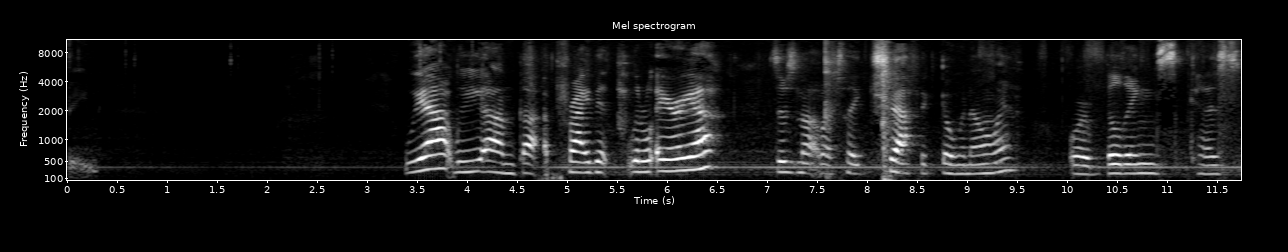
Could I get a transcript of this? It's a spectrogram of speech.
rain. We at we um got a private little area, so there's not much like traffic going on or buildings, cause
